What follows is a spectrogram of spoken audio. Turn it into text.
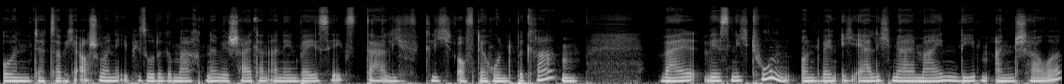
Und dazu habe ich auch schon mal eine Episode gemacht, ne? wir scheitern an den Basics, da liegt, liegt oft der Hund begraben weil wir es nicht tun. Und wenn ich ehrlich mal mein Leben anschaue,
